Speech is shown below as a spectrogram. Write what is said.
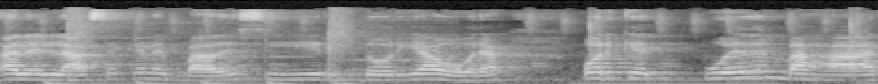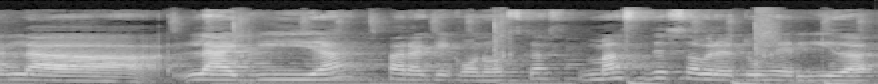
al enlace que les va a decir Dori ahora porque pueden bajar la, la guía para que conozcas más de sobre tus heridas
